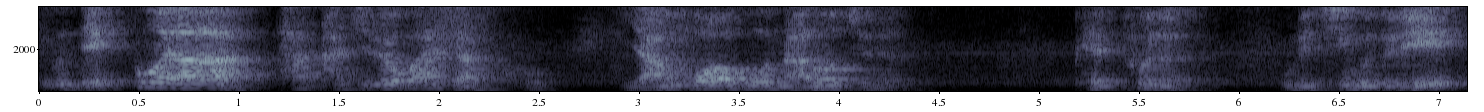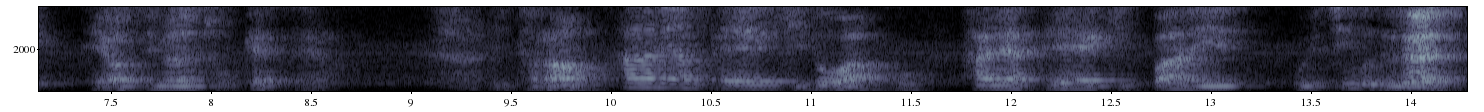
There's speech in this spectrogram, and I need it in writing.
이거 내 거야 다 가지려고 하지 않고 양보하고 나눠주는 베푸는 우리 친구들이 되었으면 좋겠어요. 이처럼 하나님 앞에 기도하고 하나님 앞에 기뻐하는 이 우리 친구들은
